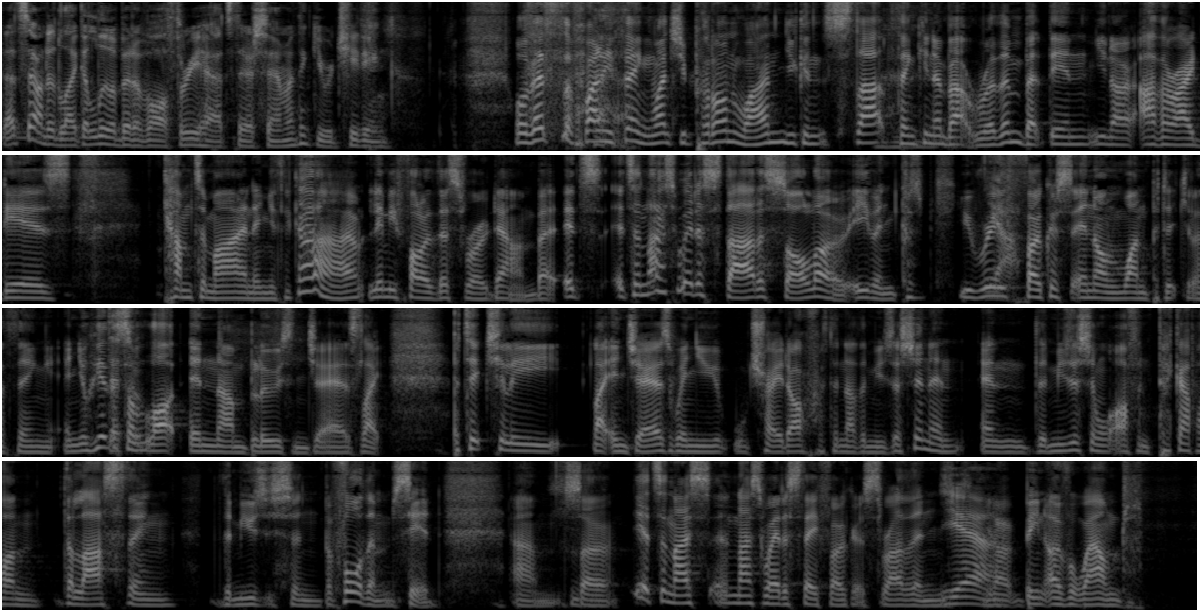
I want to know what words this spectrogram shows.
That sounded like a little bit of all three hats there, Sam. I think you were cheating. Well, that's the funny thing. Once you put on one, you can start thinking about rhythm, but then, you know, other ideas come to mind and you think, ah, let me follow this road down. But it's it's a nice way to start a solo, even because you really yeah. focus in on one particular thing. And you'll hear this That's a lot in um, blues and jazz, like particularly like in jazz when you will trade off with another musician and and the musician will often pick up on the last thing the musician before them said um, hmm. so yeah, it's a nice a nice way to stay focused rather than yeah. you know being overwhelmed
